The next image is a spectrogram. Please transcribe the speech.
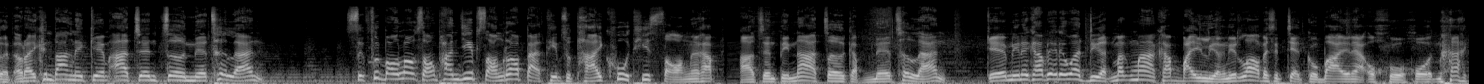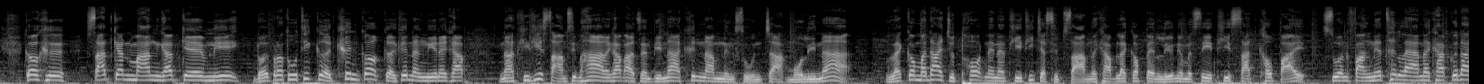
เกิดอะไรขึ้นบ้างในเกมอาร์เจนเจอเนเธอร์แลนด์ศึกฟุตบอลโลก 2022 รอบ 8 ทีมสุดท้ายคู่ที่ 2 นะครับ อาร์เจนตินาเจอกับเนเธอร์แลนด์เกมนี้นะครับ เรียกได้ว่าเดือดมาก ๆ ครับ ใบเหลืองนี่ล่อไป 17 กว่าใบเนี่ย โอ้โห โหดมาก ก็คือซัดกันมันครับเกมนี้ โดยประตูที่เกิดขึ้นก็เกิดขึ้นดังนี้นะครับ นาทีที่ 35 นะครับ อาร์เจนตินาขึ้นนำ1-0 จากโมลิน่า และก็มาได้จุดโทษในนาทีที่ 73 นะครับ และก็เป็นลิวเนเมสซี่ที่ซัดเข้าไป ส่วนฝั่งเนเธอร์แลนด์นะครับ ก็ได้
